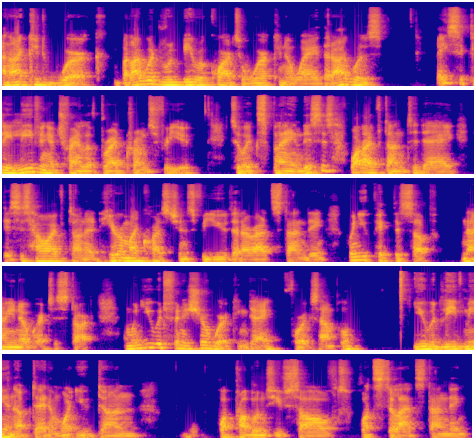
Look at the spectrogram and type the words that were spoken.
And I could work, but I would be required to work in a way that I was basically leaving a trail of breadcrumbs for you to explain this is what I've done today. This is how I've done it. Here are my questions for you that are outstanding. When you pick this up, now you know where to start. And when you would finish your working day, for example, you would leave me an update on what you've done, what problems you've solved, what's still outstanding.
